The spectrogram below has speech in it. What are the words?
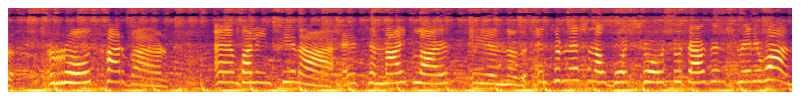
Rose Harbor and Valentina. It's a nightlife in International Boat Show 2021.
